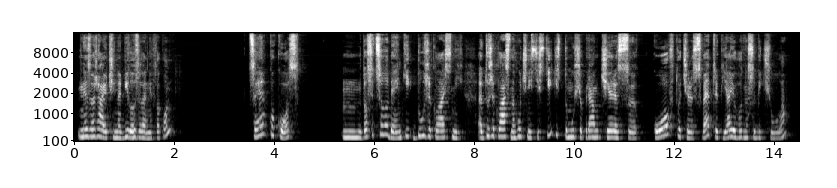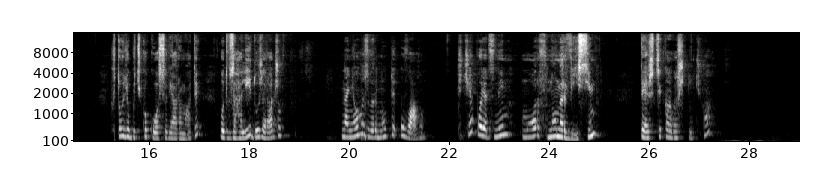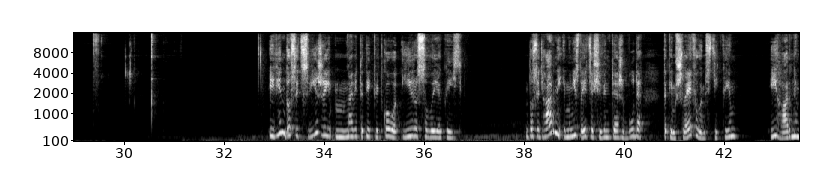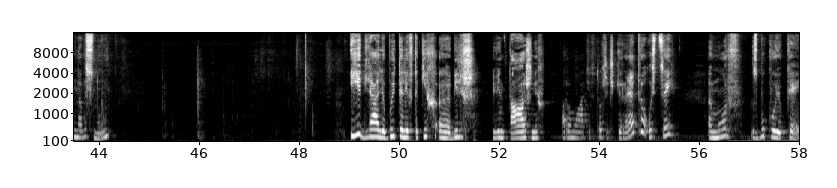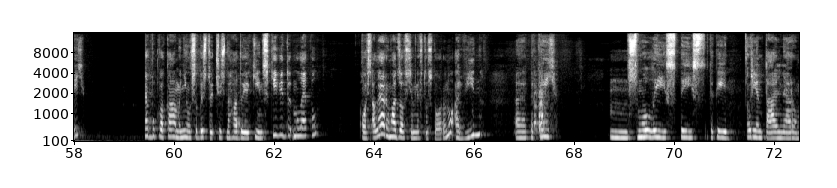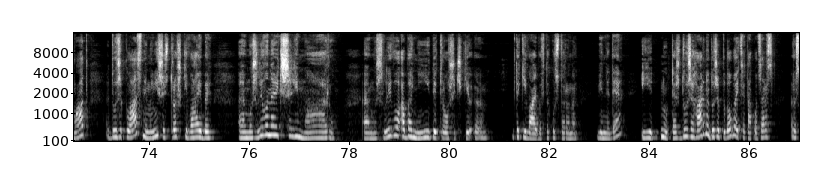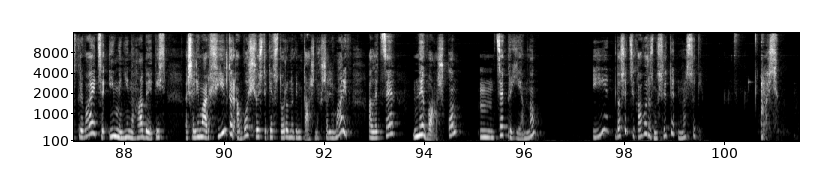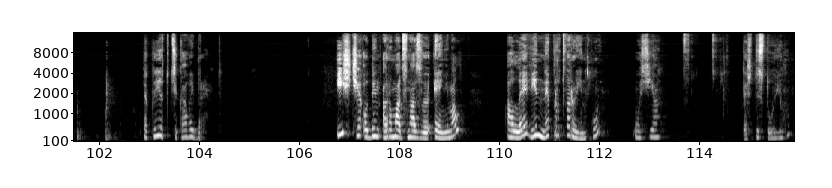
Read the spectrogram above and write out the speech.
незважаючи на біло-зелений флакон, це кокос. Досить солоденький, дуже класний, е, дуже класна гучність і стійкість, тому що прям через кофту, через светрик я його на собі чула. Хто любить кокосові аромати, от взагалі дуже раджу на нього звернути увагу. Ще поряд з ним морф номер 8 Теж цікава штучка. І він досить свіжий, навіть такий квітково-ірисовий якийсь. Досить гарний, і мені здається, що він теж буде таким шлейфовим, стійким і гарним на весну. І для любителів таких е, більш вінтажних ароматів, трошечки ретро, ось цей е, морф з буквою K. Буква К мені особисто щось нагадує кінський від молекул. Ось, але аромат зовсім не в ту сторону, а він е, такий м, смолистий, такий орієнтальний аромат. Дуже класний. Мені щось трошки вайби, е, можливо, навіть шалімару, е, можливо, абаніти трошечки. Е, такі вайби в таку сторону він іде. І ну, теж дуже гарно, дуже подобається. Так, от зараз розкривається і мені нагадує якийсь шалімар-фільтр або щось таке в сторону вінтажних шалімарів, але це не важко, це приємно і досить цікаво розносити на собі. Ось. Такий от цікавий бренд. І ще один аромат з назвою Animal, але він не про тваринку. Ось я теж тестую його.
